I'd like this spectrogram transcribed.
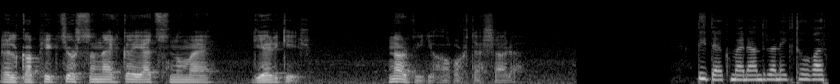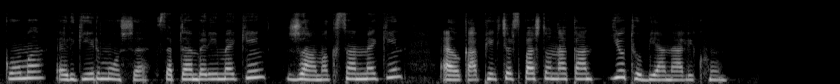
Elka Pictures-ը ներկայացնում է Գերգիր նոր վիդեոհաղորդաշարը։ Դիտեք մեր Անդրանիկ թողարկումը Էրգիր Մուշը սեպտեմբերի 1-ին ժամը 21-ին Elka Pictures պաշտոնական YouTube-յան ալիքում։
